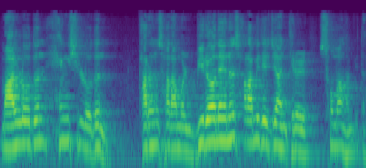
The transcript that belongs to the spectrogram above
말로든 행실로든 다른 사람을 밀어내는 사람이 되지 않기를 소망합니다.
